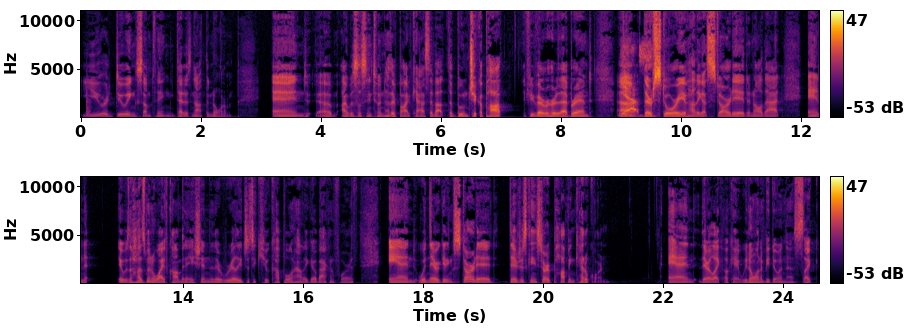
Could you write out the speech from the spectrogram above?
you are doing something that is not the norm. And um, I was listening to another podcast about the Boom Chicka Pop. If you've ever heard of that brand, um, yes. their story of how they got started and all that. And it was a husband and wife combination and they're really just a cute couple and how they go back and forth. And when they were getting started they're just getting started popping kettle corn and they're like okay we don't want to be doing this like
